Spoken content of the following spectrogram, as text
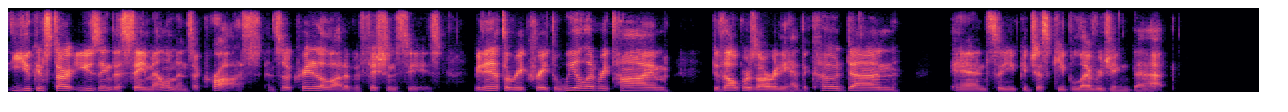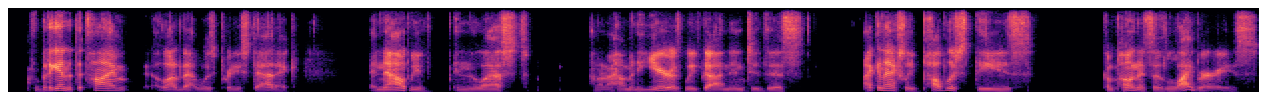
you can start using the same elements across. And so it created a lot of efficiencies we didn't have to recreate the wheel every time. Developers already had the code done. And so you could just keep leveraging that. But again, at the time, a lot of that was pretty static. And now we've, in the last, I don't know how many years, we've gotten into this. I can actually publish these components as libraries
